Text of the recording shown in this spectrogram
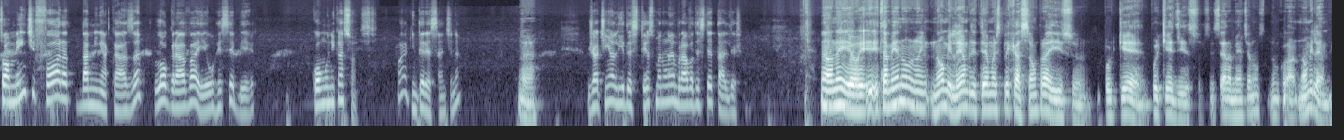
Somente fora da minha casa lograva eu receber comunicações. Olha que interessante, né? É. Já tinha lido esse texto, mas não lembrava desse detalhe. Deixa. Não, nem eu. E, e, também não, não me lembro de ter uma explicação para isso. Por quê? Por que disso? Sinceramente, eu não, não, não me lembro.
